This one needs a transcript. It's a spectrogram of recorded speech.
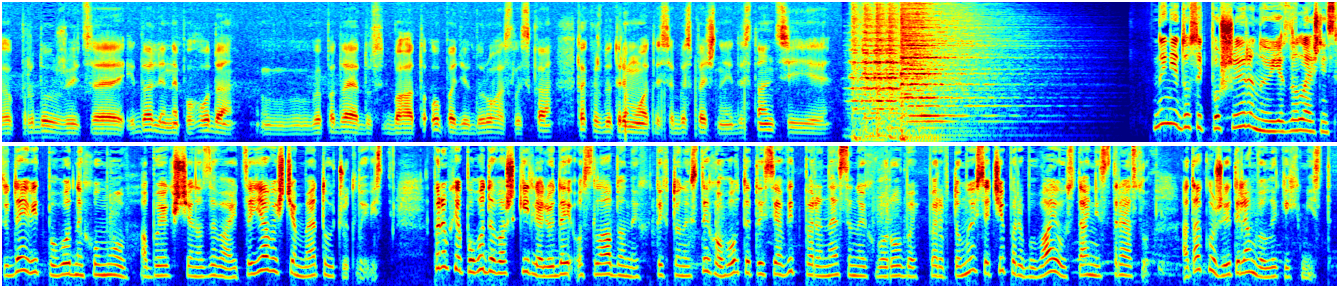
е, продовжується і далі непогода, випадає досить багато опадів, дорога слизька. Також дотримуватися безпечної дистанції. Нині досить поширеною є залежність людей від погодних умов, або, як ще називають це явище, метеочутливість. Перемхи погоди важкі для людей ослаблених, тих, хто не встиг оговтатися від перенесеної хвороби, перевтомився чи перебуває у стані стресу, а також жителям великих міст.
